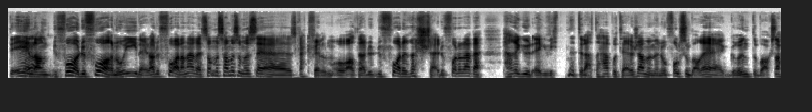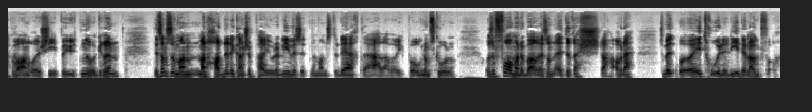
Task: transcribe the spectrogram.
Det er en eller annen, du, får, du får noe i deg. da, du får den der, Samme, samme som å se skrekkfilm og alt det der. Du, du får det rushet. Du får det derre Herregud, jeg er vitne til dette her på TV-skjermen med noen folk som bare går rundt og baksnakker hverandre og er kjipe uten noe grunn. Det er sånn som man, man hadde det kanskje perioder i livet sitt når man studerte eller gikk på ungdomsskolen. Og så får man det bare sånn et rush da, av det. Som jeg, og jeg tror det er de det er lagd for.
